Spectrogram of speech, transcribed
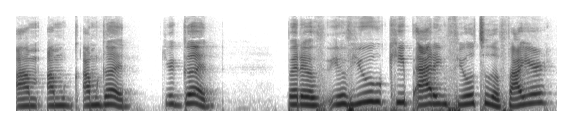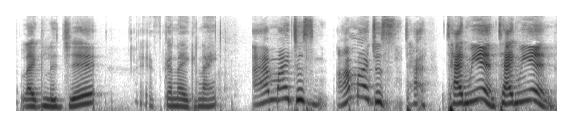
I'm I'm I'm good. You're good. But if if you keep adding fuel to the fire, like legit, It's gonna ignite. I might just I might just ta- tag me in, tag me in,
